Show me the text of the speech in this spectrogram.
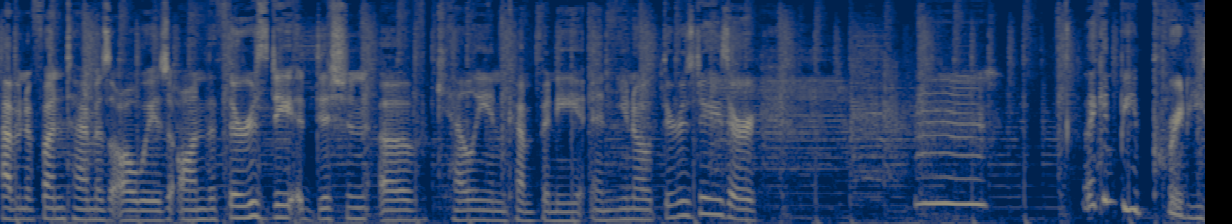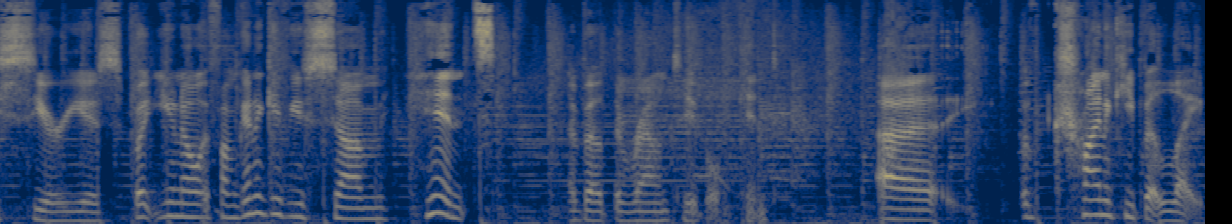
Having a fun time as always on the Thursday edition of Kelly and Company. And you know, Thursdays are. They can be pretty serious, but you know, if I'm gonna give you some hints about the roundtable hint, uh, of trying to keep it light.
